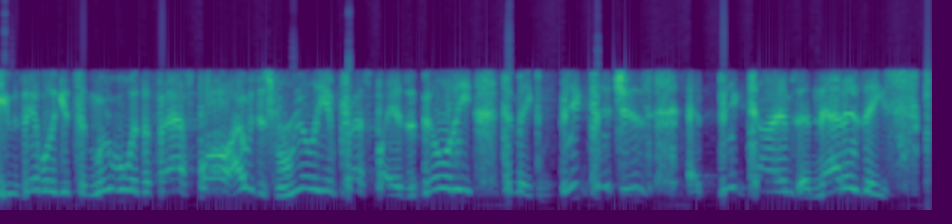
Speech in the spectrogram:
He was able to get some movement with the fastball. I was just really impressed by his ability to make big pitches at big times, and that is a skill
